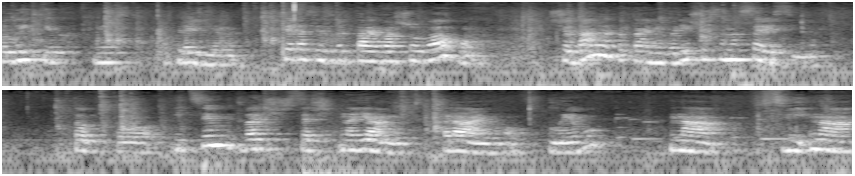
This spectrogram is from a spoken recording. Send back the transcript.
великих міст України. Ще раз я звертаю вашу увагу, що дане питання вирішується на сесії. Тобто і цим підтверджується наявність реального впливу на, на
